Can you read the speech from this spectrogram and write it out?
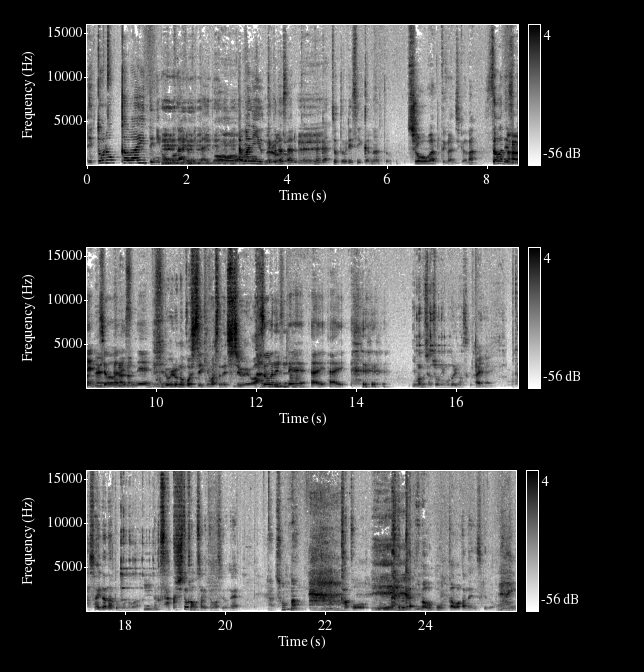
レトロ可愛いって日本語があるみたいでたまに言ってくださるからなんかちょっと嬉しいかなと昭和って感じかなそうですね。ね。昭和ですね。いろいろ残していきましたね父上は。そうですね。はいはい。今の社長に戻りますけど、はいはい。多彩だなと思うのは、うん。なんか作詞とかもされてますよね。あそうなん？ああ過去ええ今もかわかんないんですけど。はい。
